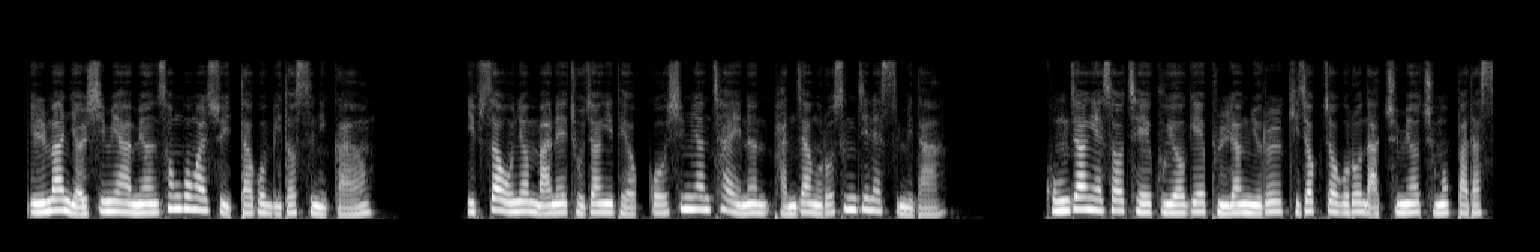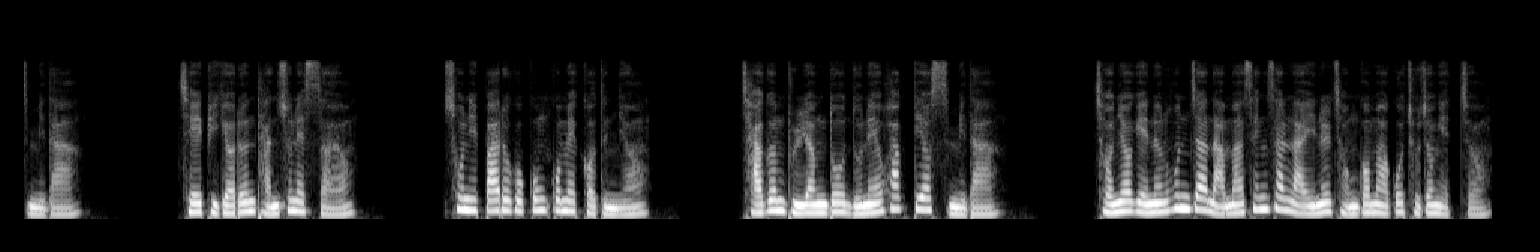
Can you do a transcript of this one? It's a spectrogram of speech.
일만 열심히 하면 성공할 수 있다고 믿었으니까요. 입사 5년 만에 조장이 되었고 10년 차에는 반장으로 승진했습니다. 공장에서 제 구역의 불량률을 기적적으로 낮추며 주목받았습니다. 제 비결은 단순했어요. 손이 빠르고 꼼꼼했거든요. 작은 불량도 눈에 확 띄었습니다. 저녁에는 혼자 남아 생산 라인을 점검하고 조정했죠.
